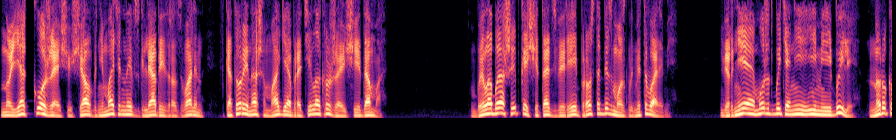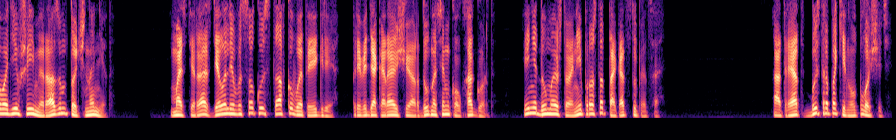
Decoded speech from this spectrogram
Но я кожей ощущал внимательные взгляды из развалин, в которые наша магия обратила окружающие дома. Было бы ошибкой считать зверей просто безмозглыми тварями. Вернее, может быть, они ими и были, но руководивший ими разум точно нет. Мастера сделали высокую ставку в этой игре, приведя карающую Орду на Синкол Хагорд, и не думая, что они просто так отступятся. Отряд быстро покинул площадь.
